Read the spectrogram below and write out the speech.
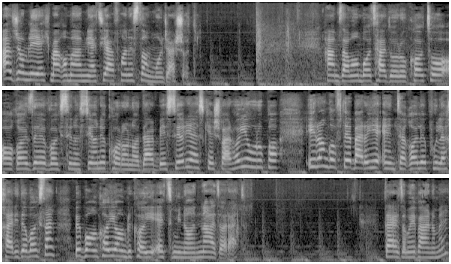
از جمله یک مقام امنیتی افغانستان منجر شد. همزمان با تدارکات و آغاز واکسیناسیون کرونا در بسیاری از کشورهای اروپا ایران گفته برای انتقال پول خرید واکسن به بانکهای آمریکایی اطمینان ندارد. در ادامه برنامه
